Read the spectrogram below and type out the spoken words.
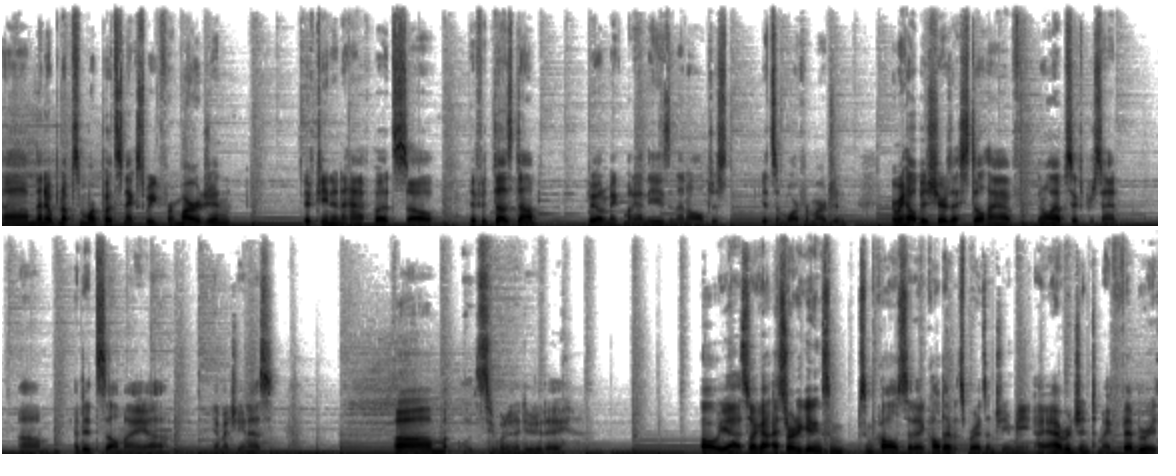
Um, then open up some more puts next week for margin, 15 and a half puts. So if it does dump, I'll be able to make money on these, and then I'll just get some more for margin. For my Helbiz shares, I still have. They're only up six percent. Um, I did sell my uh, yeah my GNS. Um, let's see, what did I do today? Oh yeah, so I got I started getting some some calls today, call debit spreads on GME. I average into my February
